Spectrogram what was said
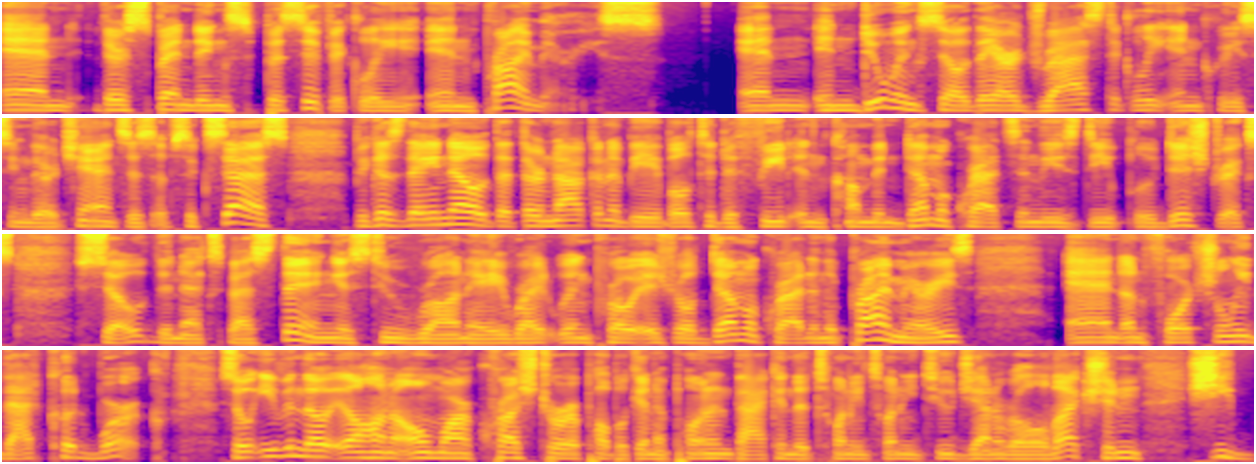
And they're spending specifically in primaries. And in doing so, they are drastically increasing their chances of success because they know that they're not going to be able to defeat incumbent Democrats in these deep blue districts. So the next best thing is to run a right wing pro Israel Democrat in the primaries. And unfortunately, that could work. So even though Ilhan Omar crushed her Republican opponent back in the 2022 general election, she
